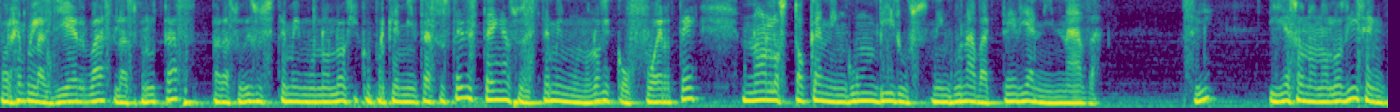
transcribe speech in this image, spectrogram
por ejemplo, las hierbas, las frutas, para subir su sistema inmunológico, porque mientras ustedes tengan su sistema inmunológico fuerte, no los toca ningún virus, ninguna bacteria ni nada. ¿Sí? Y eso no nos lo dicen.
